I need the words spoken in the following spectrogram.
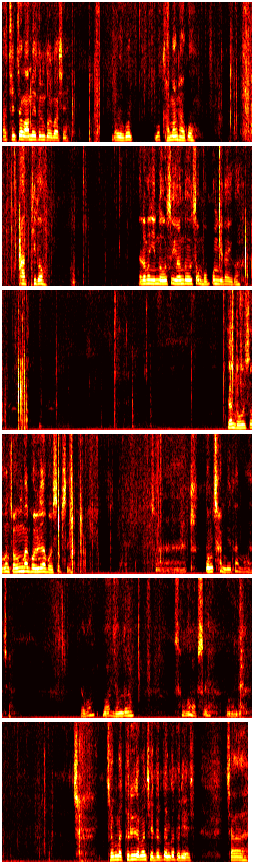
아 진짜 마음에 드는 돌밭이. 뭐 이거 뭐 감안하고 앞뒤로 여러분 이 노을속 이런 노을속 못 봅니다 이거. 이런 노을속은 정말 볼래야 볼 수 없어요. 자, 기똥차입니다. 뭐 아주. 요건 뭐 이 정도는 상관없어요. 보는데. 자, 정말 드리려면 제대로 된 거 드려야지. 자,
